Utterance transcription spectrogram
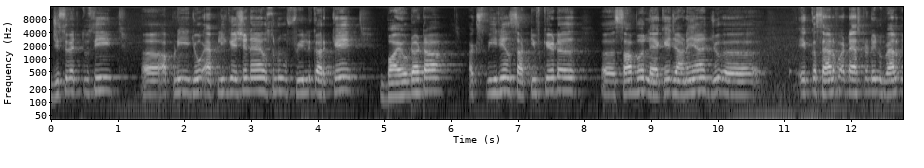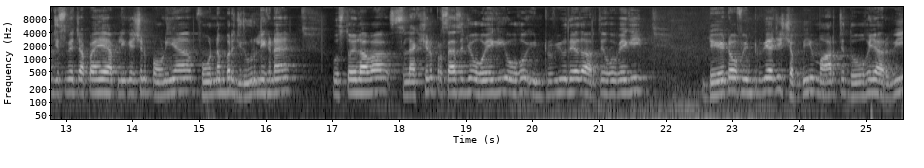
ਜਿਸ ਵਿੱਚ ਤੁਸੀਂ ਆਪਣੀ ਜੋ ਐਪਲੀਕੇਸ਼ਨ ਹੈ ਉਸ ਨੂੰ ਫਿਲ ਕਰਕੇ ਬਾਇਓਡਾਟਾ ਐਕਸਪੀਰੀਅੰਸ ਸਰਟੀਫਿਕੇਟ ਸਭ ਲੈ ਕੇ ਜਾਣੇ ਆ, ਜੋ ਇੱਕ ਸੈਲਫ ਅਟੈਸਟਡ ਇਨਵੈਲਪ ਜਿਸ ਵਿੱਚ ਆਪਾਂ ਇਹ ਐਪਲੀਕੇਸ਼ਨ ਪਾਉਣੀ ਆ ਫੋਨ ਨੰਬਰ ਜ਼ਰੂਰ ਲਿਖਣਾ ਹੈ। ਉਸ ਤੋਂ ਇਲਾਵਾ ਸਿਲੈਕਸ਼ਨ ਪ੍ਰੋਸੈਸ ਜੋ ਹੋਏਗੀ, ਉਹ ਇੰਟਰਵਿਊ ਦੇ ਆਧਾਰ ਤੇ ਹੋਵੇਗੀ। ਡੇਟ ਆਫ ਇੰਟਰਵਿਊ ਹੈ ਜੀ 26 ਮਾਰਚ 2020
